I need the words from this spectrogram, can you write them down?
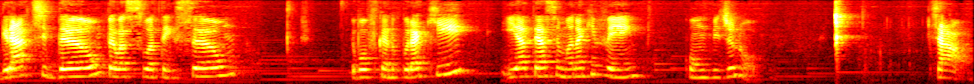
Gratidão pela sua atenção. Eu vou ficando por aqui e até a semana que vem com um vídeo novo. Tchau!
